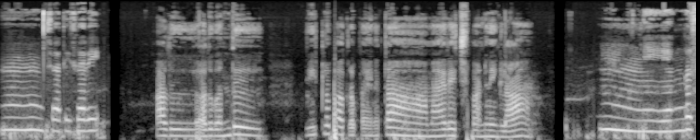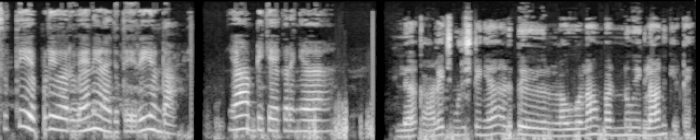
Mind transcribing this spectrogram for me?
ம் ம், சரி சரி. அது அது வந்து வீட்டில் பார்க்குற பையனை தான் மேரேஜ் பண்ணுவீங்களா? எங்க சுத்தி எப்படி வருவேன்னு எனக்கு தெரியும்டா. ஏன் அப்படி கேக்குறீங்க? இல்லை காலேஜ் முடிச்சிட்டீங்க அடுத்து லவ் எல்லாம் பண்ணுவீங்களான்னு கேட்டேன்.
